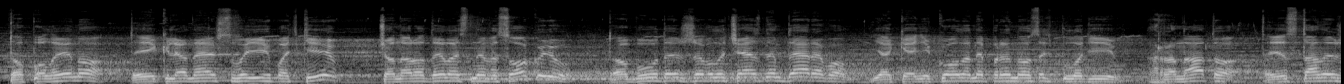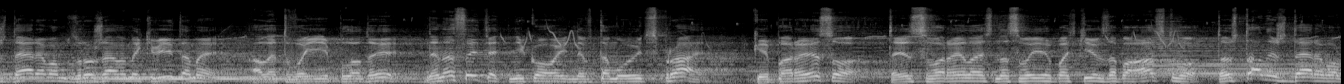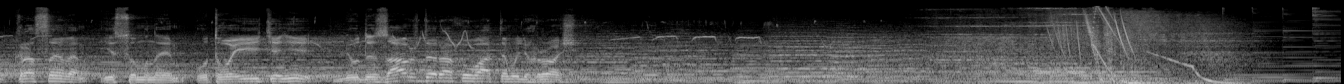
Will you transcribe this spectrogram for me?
Тополино, ти клянеш своїх батьків, що народилась невисокою, то будеш же величезним деревом, яке ніколи не приносить плодів. Гранато, ти станеш деревом з рожевими квітами, але твої плоди не наситять нікого й не втамують спраги. Кипарисо, ти сварилась на своїх батьків за багатство, то станеш деревом красивим і сумним. У твоїй тіні люди завжди рахуватимуть гроші.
